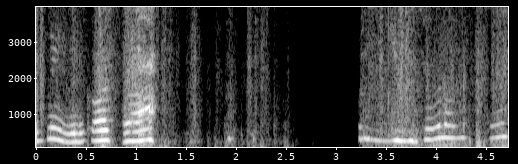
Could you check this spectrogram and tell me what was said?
Make me unicorn. What are you doing on the phone?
